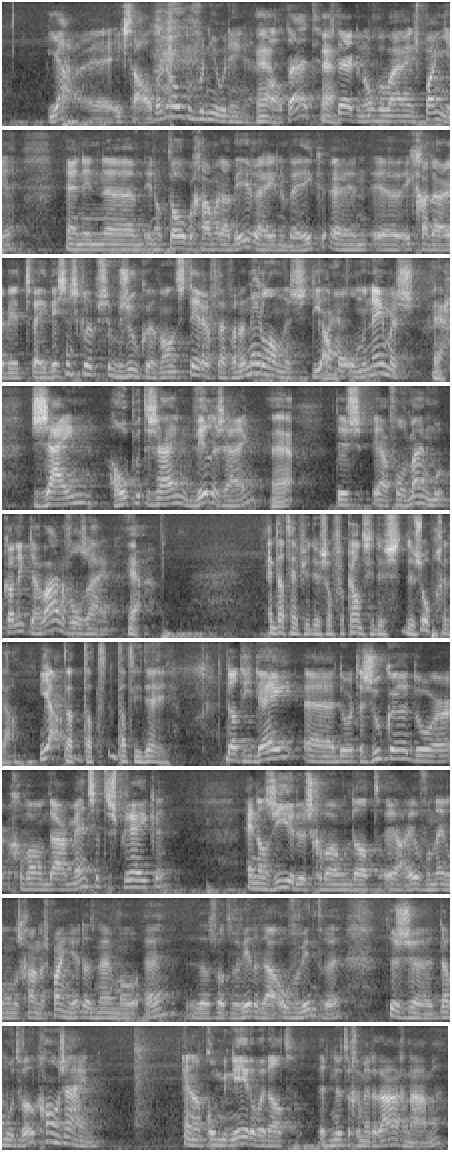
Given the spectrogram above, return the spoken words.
Ja, eh, ik sta altijd open voor nieuwe dingen. Ja. Altijd. Ja. Sterker nog, we waren in Spanje. En in, eh, in oktober gaan we daar weer heen een week. En eh, ik ga daar weer twee businessclubs bezoeken. Want het sterft daar van de Nederlanders. Die Oh ja. allemaal ondernemers zijn, hopen te zijn, willen zijn. Ja. Dus ja, volgens mij kan ik daar waardevol zijn. ja. En dat heb je dus op vakantie dus, dus opgedaan. Ja, Dat, dat, dat idee. Dat idee, eh, door te zoeken, door gewoon daar mensen te spreken. En dan zie je dus gewoon dat ja, heel veel Nederlanders gaan naar Spanje. Dat is, nou helemaal, hè, dat is wat we willen daar, overwinteren. Dus eh, daar moeten we ook gewoon zijn. En dan combineren we dat, het nuttige met het aangename.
